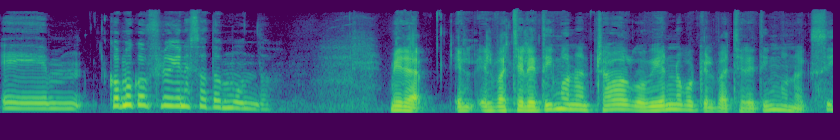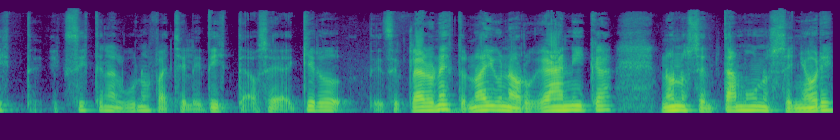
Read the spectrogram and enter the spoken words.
Em, ¿Cómo confluyen esos dos mundos? Mira, el, bacheletismo no ha entrado al gobierno porque el bacheletismo no existe. Existen algunos bacheletistas. O sea, quiero ser claro en esto, no hay una orgánica, no nos sentamos unos señores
